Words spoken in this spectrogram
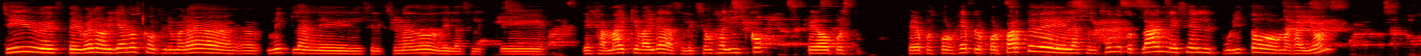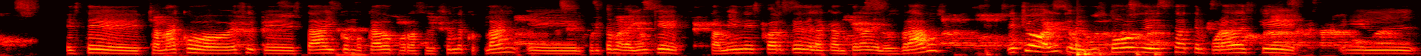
Sí, este, bueno, ya nos confirmará Miklan, el seleccionado de la de, de Jamai que va a ir a la selección Jalisco, pero pues, pero pues por ejemplo, por parte de la selección de Cotlán es el Purito Magallón, este chamaco es el que está ahí convocado por la selección de Cotlán, eh, el Purito Magallón que también es parte de la cantera de los Bravos. De hecho, algo que me gustó de esta temporada es que el,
